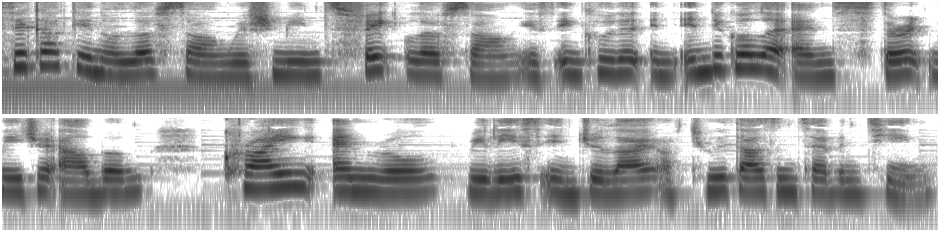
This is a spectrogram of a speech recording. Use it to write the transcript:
Misekake no Love Song, which means fake love song, is included in Indigo La End's third major album, Crying End Roll, released in July of 2017.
